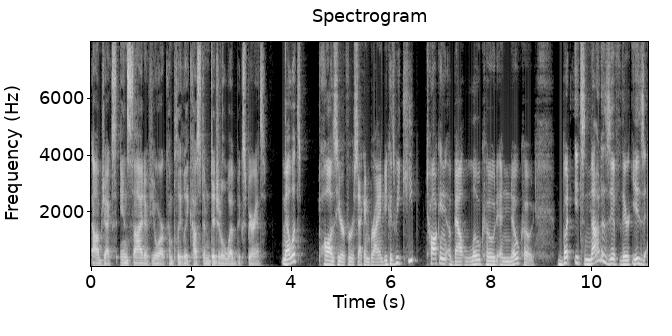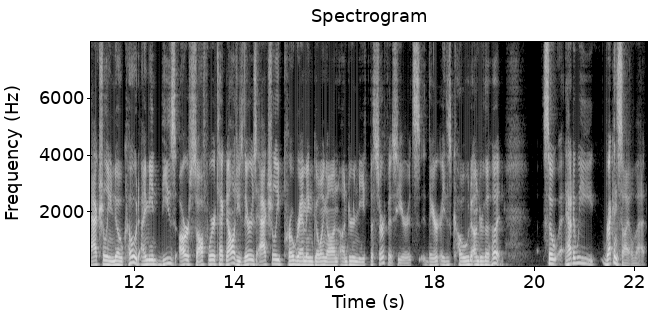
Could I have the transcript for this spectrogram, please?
objects inside of your completely custom digital web experience. Now let's pause here for a second, Brian, because we keep talking about low code and no code. But it's not as if there is actually no code. I mean, these are software technologies. There is actually programming going on underneath the surface here. It's there is code under the hood. So how do we reconcile that?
